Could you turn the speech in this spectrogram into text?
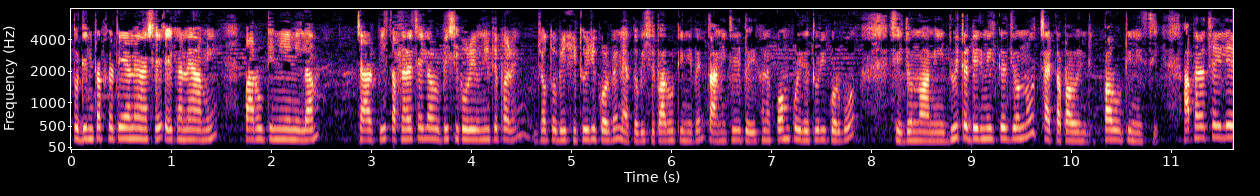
তো ডিমটা ফেটিয়ে নেওয়া শেষ। এখানে আমি পাউরুটি নিয়ে নিলাম। চার পিস আপনারা চাইলে আরও বেশি করেও নিতে পারেন। যত বেশি তৈরি করবেন, এত বেশি পাউরুটি নেবেন। তো আমি যেহেতু এখানে কম করে তৈরি করব সেই জন্য আমি দুইটা ডেরি মিল্কের জন্য চারটা পাউরুটি নিচ্ছি আপনারা চাইলে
